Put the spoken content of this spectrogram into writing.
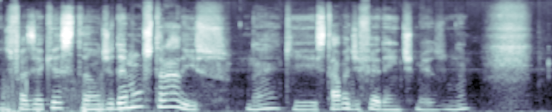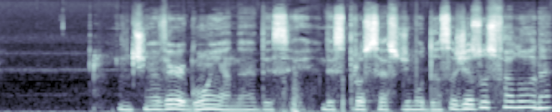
de fazer questão de demonstrar isso, né? Que estava diferente mesmo, né? Não tinha vergonha, né? Desse, desse processo de mudança. Jesus falou, né?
